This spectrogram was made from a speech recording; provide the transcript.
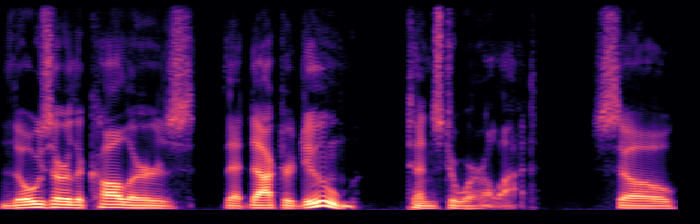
those are the colors that Doctor Doom tends to wear a lot. So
